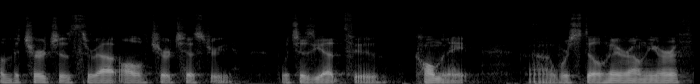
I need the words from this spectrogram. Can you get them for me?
of the churches throughout all of church history, which is yet to culminate. Uh, we're still here on the earth.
